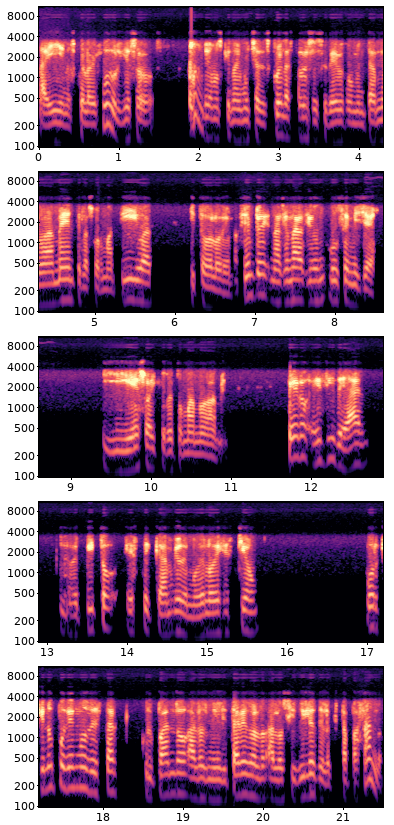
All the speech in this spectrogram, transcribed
ahí en la escuela de fútbol y eso vemos que no hay muchas escuelas, todo eso se debe fomentar nuevamente, las formativas y todo lo demás. Siempre Nacional ha sido un, un semillero y eso hay que retomar nuevamente. Pero es ideal, repito, este cambio de modelo de gestión porque no podemos estar culpando a los militares o a los civiles de lo que está pasando.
